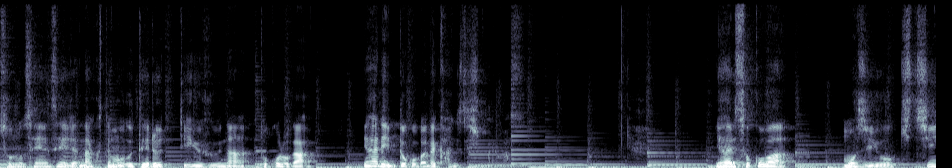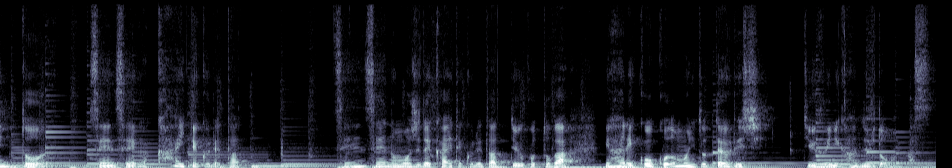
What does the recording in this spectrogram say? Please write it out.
その先生じゃなくても打てるっていう風なところがやはりどこかで感じてしまいます。やはりそこは文字をきちんと先生が書いてくれた。先生の文字で書いてくれたっていうことがやはりこう子供にとっては嬉しいっていうふうに感じると思います。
